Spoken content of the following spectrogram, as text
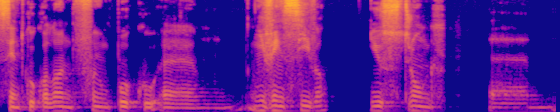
sendo que o Colón foi um pouco um, invencível e o Strong um,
